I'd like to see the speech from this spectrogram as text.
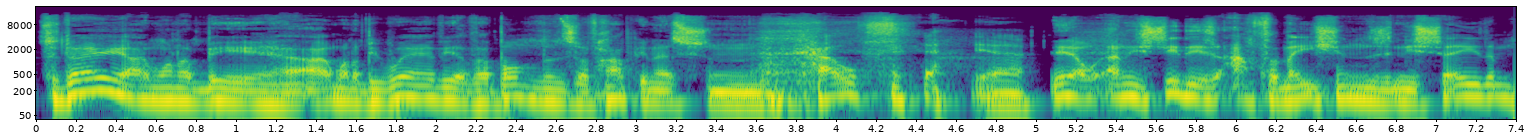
today I want to be, uh, I want to be worthy of abundance of happiness and health. yeah. You know, and you see these affirmations and you say them.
